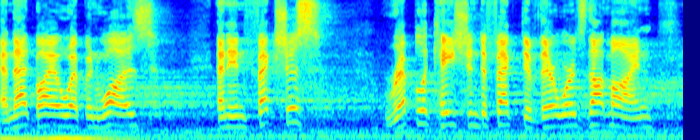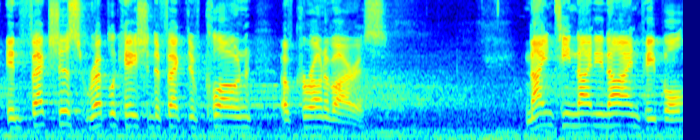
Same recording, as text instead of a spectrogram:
And that bioweapon was an infectious, replication defective, their words, not mine, infectious, replication defective clone of coronavirus. 1999, people,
